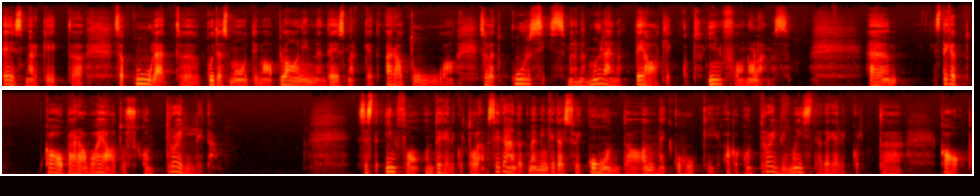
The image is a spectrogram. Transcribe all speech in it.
eesmärgid, sa kuuled, kuidasmoodi ma plaanin need eesmärgid ära tuua, sa oled kursis, me oleme mõlemad teadlikud, info on olemas. Siis tegelikult kaob ära vajadus kontrollida. sest info on tegelikult olemas, see ei tähenda, et me mingeid asju ei koonda andmeid kuhugi, aga kontrolli mõiste tegelikult äh, kaob.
